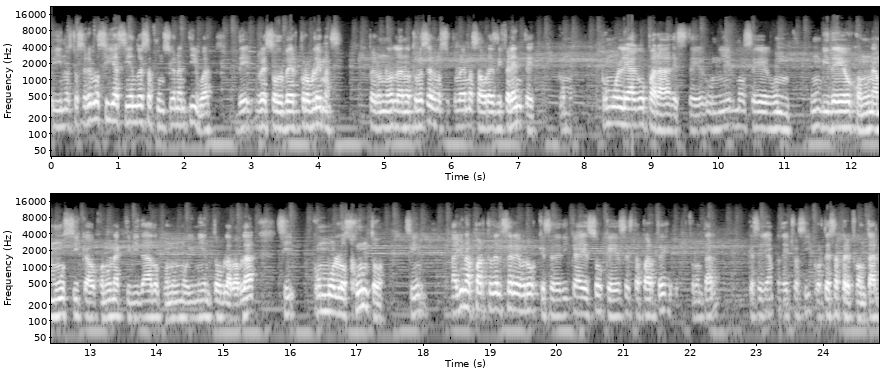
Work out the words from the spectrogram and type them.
Y nuestro cerebro sigue haciendo esa función antigua de resolver problemas. Pero no, la naturaleza de nuestros problemas ahora es diferente. Como ¿Cómo le hago para este, unir, no sé, un, un, video con una música o con una actividad o con un movimiento, bla, bla, bla? ¿Sí? ¿Cómo los junto? ¿Sí? Hay una parte del cerebro que se dedica a eso, que es esta parte frontal, que se llama, de hecho, así, corteza prefrontal.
